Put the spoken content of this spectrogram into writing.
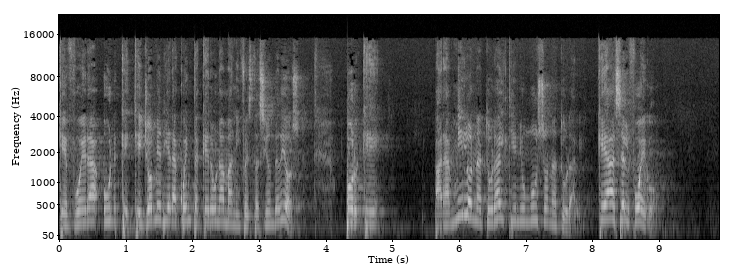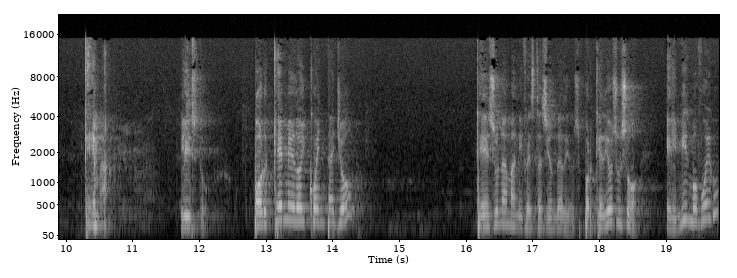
que fuera un que, que yo me diera cuenta que era una manifestación de Dios? Porque para mí lo natural tiene un uso natural. ¿Qué hace el fuego? Quema. Listo. ¿Por qué me doy cuenta yo? que es una manifestación de Dios. Porque Dios usó el mismo fuego,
